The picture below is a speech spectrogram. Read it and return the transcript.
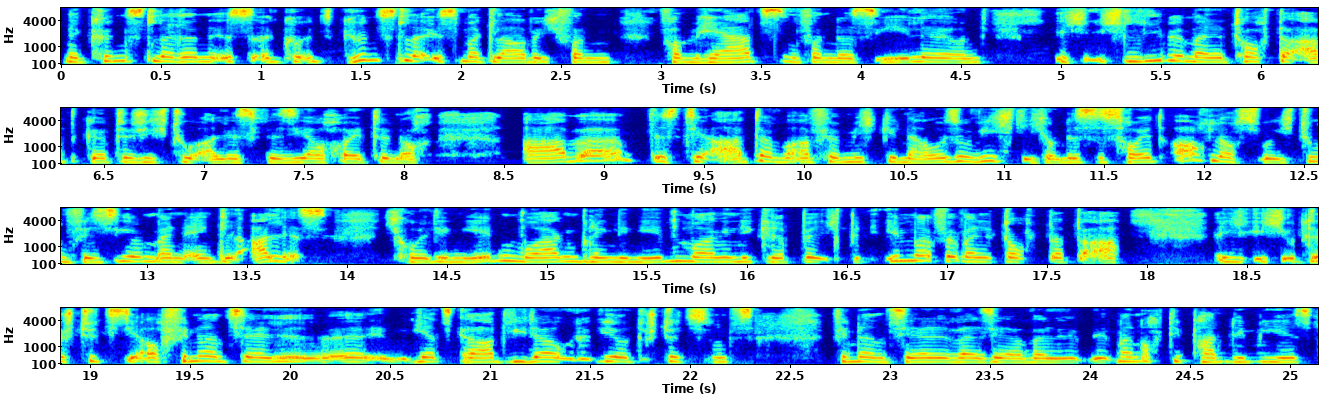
eine Künstlerin ist, ein Künstler ist man, glaube ich, von, vom Herzen, von der Seele. Und ich, ich liebe meine Tochter abgöttisch. Ich tue alles für sie auch heute noch. Aber das Theater war für mich genauso wichtig. Und es ist heute auch noch so. Ich tue für sie und meinen Enkel alles. Ich hole den jeden Morgen, bringe den jeden Morgen in die Krippe. Ich bin immer für meine Tochter da. Ich, ich unterstütze die auch finanziell äh, jetzt gerade wieder oder wir unterstützen uns finanziell, weil sie ja, weil immer noch die Pandemie ist.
